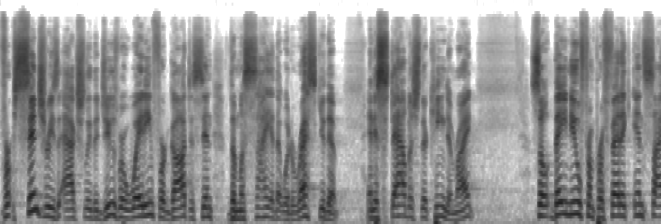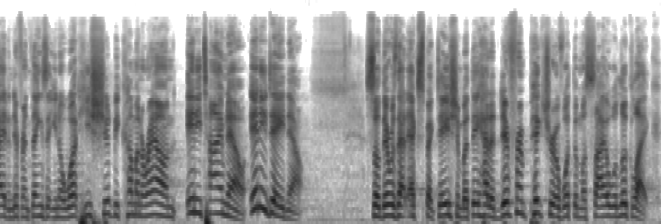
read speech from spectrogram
For centuries, actually, the Jews were waiting for God to send the Messiah that would rescue them and establish their kingdom, right? So they knew from prophetic insight and different things that, you know what, he should be coming around any time now, any day now. So there was that expectation, but they had a different picture of what the Messiah would look like.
